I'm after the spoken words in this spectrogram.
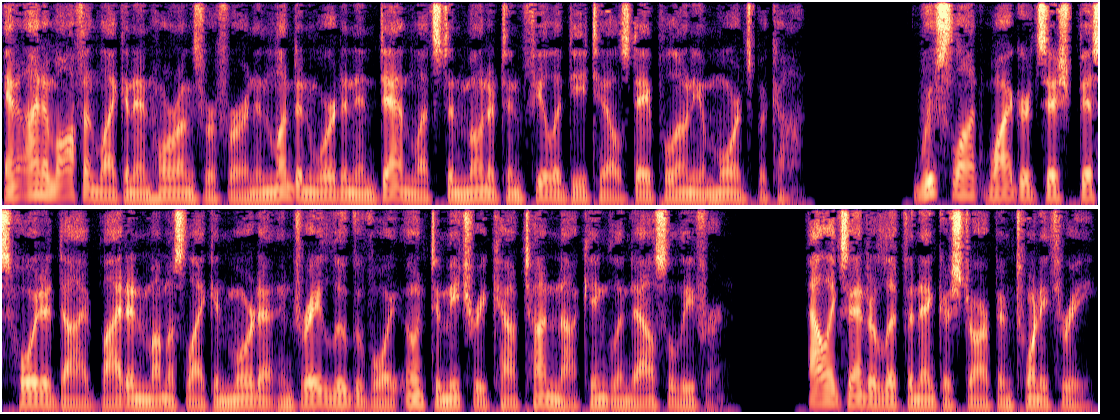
In einem offenlichen Enhorungsverfahren in London wurden in den letzten Monaten viele Details des Polonium-Mords bekannt. Russland weigert sich bis heute die beiden Mummusleichen Morde Andrei Lugovoy und Dmitry Kovtun nach England auszuliefern. Alexander Litvinenko starb im 23.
